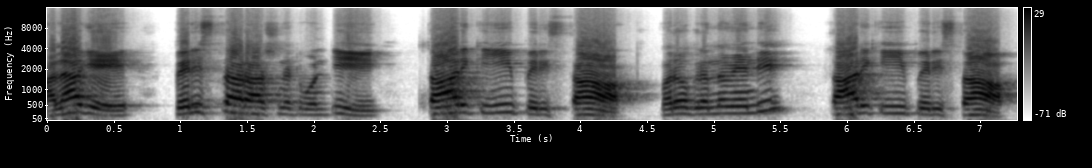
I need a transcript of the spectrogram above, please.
అలాగే పెరిస్తా రాసినటువంటి తారికి పెరిస్తా. మరో గ్రంథం ఏంది? తారికి పెరిస్తా.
